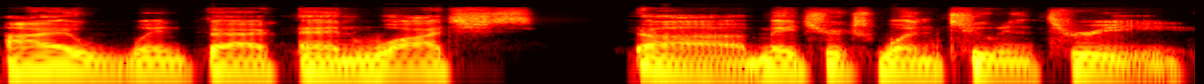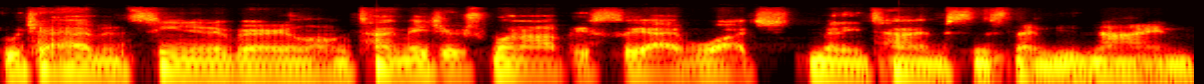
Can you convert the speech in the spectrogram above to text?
I went back and watched uh, Matrix 1, 2, and 3, which I haven't seen in a very long time. Matrix 1, obviously, I've watched many times since 99.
